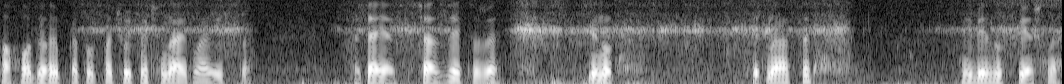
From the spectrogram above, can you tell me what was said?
походу рыбка тут по чуть начинает ловиться. Хотя я сейчас здесь уже минут 15 и безуспешно.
